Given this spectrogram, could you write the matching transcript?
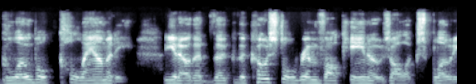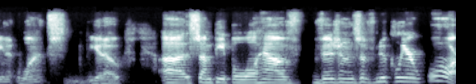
global calamity, you know, the, the, the coastal rim volcanoes all exploding at once, you know. Uh, some people will have visions of nuclear war.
